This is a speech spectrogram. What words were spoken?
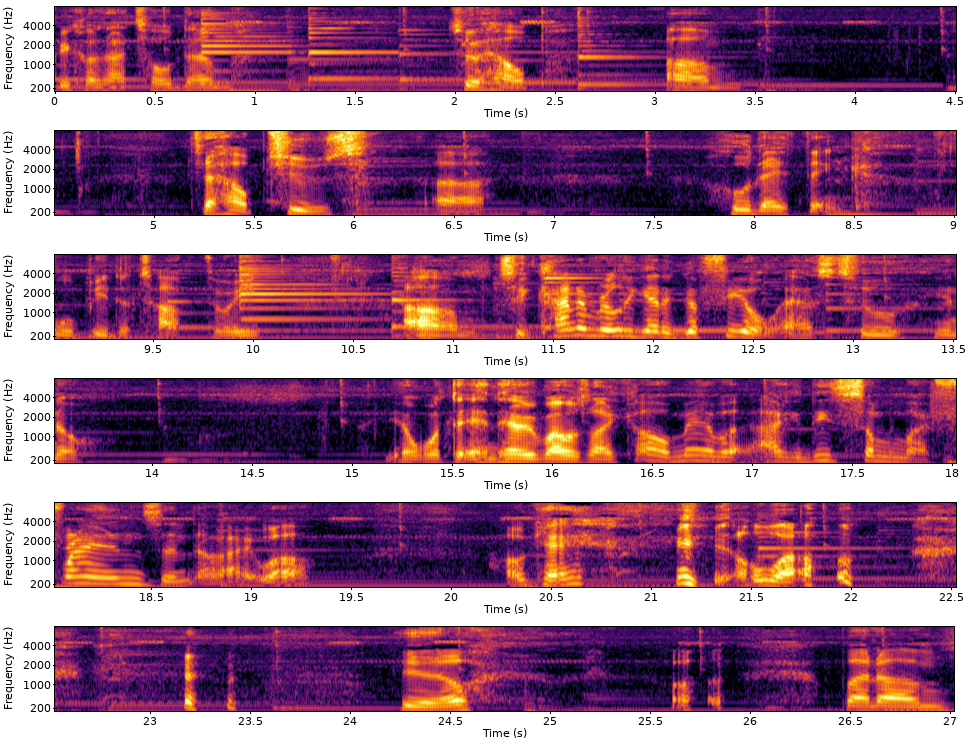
because I told them to help um, to help choose uh, who they think will be the top three um, to kind of really get a good feel as to you know you know what the and everybody was like oh man but I, these are some of my friends and all right well okay oh well you know but um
